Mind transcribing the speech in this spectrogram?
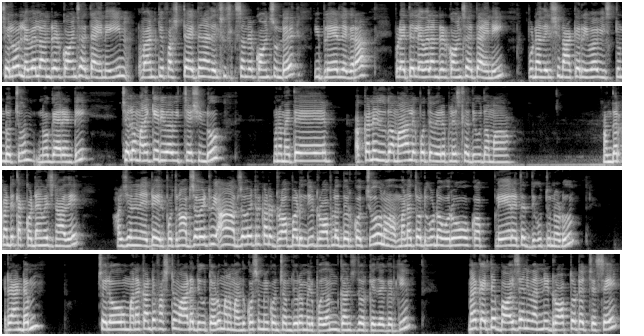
చలో లెవెల్ హండ్రెడ్ కాయిన్స్ అయితే అయినాయి. వానికి ఫస్ట్ అయితే నాకు తెలిసి సిక్స్ హండ్రెడ్ కాయిన్స్ ఉండే ఈ ప్లేయర్ దగ్గర. ఇప్పుడైతే లెవెల్ హండ్రెడ్ కాయిన్స్ అయితే అయినాయి. ఇప్పుడు నాకు తెలిసి నాకే రివైవ్ ఇస్తుండొచ్చు నో గ్యారంటీ చలో మనకే రివైవ్ ఇచ్చేసిండు. మనమైతే అక్కడనే దిగుదామా లేకపోతే వేరే ప్లేస్లో దిగుదామా? అందరికంటే తక్కువ డ్యామేజ్ నాదే. అయ్యా నేను అయితే వెళ్ళిపోతున్నాం. అబ్జర్వేటరీ అబ్జర్వేటరీ కాడ డ్రాప్ పడింది డ్రాప్లో దొరకవచ్చు మనతోటి కూడా ఎవరో ఒక ప్లేయర్ అయితే దిగుతున్నాడు. ర్యాండమ్ చలో మనకంటే ఫస్ట్ వాడే దిగుతాడు. మనం అందుకోసమే కొంచెం దూరం వెళ్ళిపోదాం. గన్స్ దొరికే దగ్గరికి. మనకైతే బాయ్స్ అని ఇవన్నీ డ్రాప్ తోటి వచ్చేసాయి.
